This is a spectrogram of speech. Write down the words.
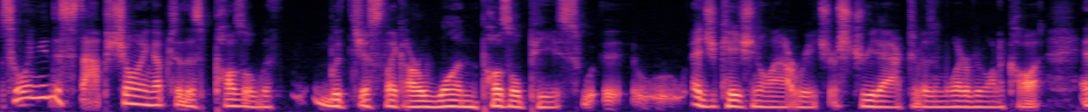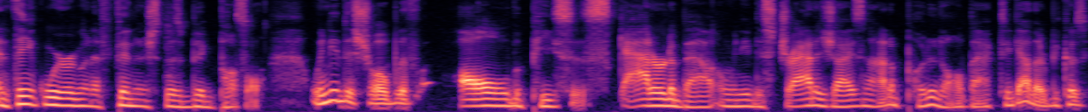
So we need to stop showing up to this puzzle with, with just like our one puzzle piece, educational outreach or street activism, whatever you want to call it, and think we're going to finish this big puzzle. We need to show up with all the pieces scattered about and we need to strategize on how to put it all back together because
